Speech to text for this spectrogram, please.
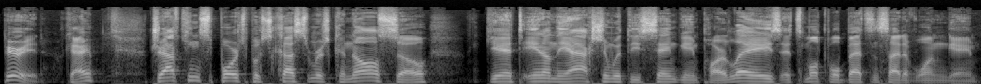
Period. Okay? DraftKings Sportsbooks customers can also get in on the action with these same game parlays. It's multiple bets inside of one game.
